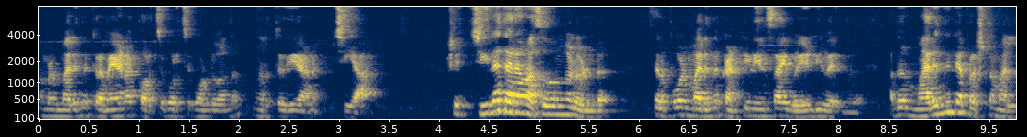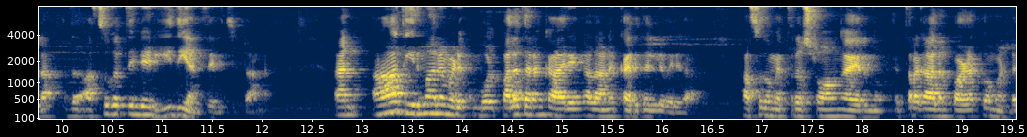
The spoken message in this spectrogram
നമ്മൾ മരുന്ന് ക്രമേണ കുറച്ച് കുറച്ച് കൊണ്ടുവന്ന് നിർത്തുകയാണ് ചെയ്യാറ്. പക്ഷെ ചിലതരം അസുഖങ്ങളുണ്ട് ചിലപ്പോൾ മരുന്ന് കണ്ടിന്യൂസ് ആയി വേണ്ടി വരുന്നത്. അത് മരുന്നിന്റെ പ്രശ്നമല്ല അത് അസുഖത്തിന്റെ രീതി അനുസരിച്ചിട്ടാണ്. ആൻഡ് ആ തീരുമാനം എടുക്കുമ്പോൾ പലതരം കാര്യങ്ങളാണ് കരുതലിൽ വരിക. അസുഖം എത്ര സ്ട്രോങ് ആയിരുന്നു എത്ര കാലം പഴക്കമുണ്ട്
